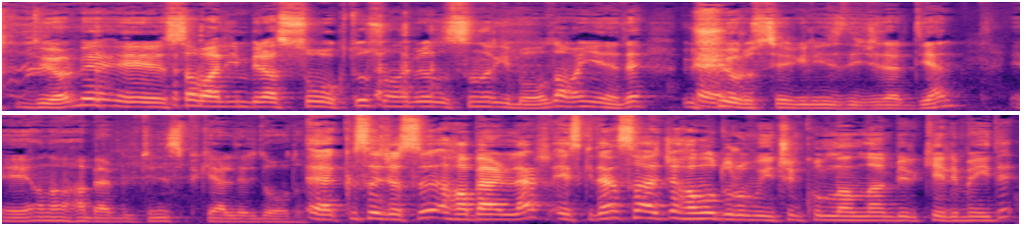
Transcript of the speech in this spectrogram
diyor ve e, sabahleyin biraz soğuktu sonra biraz ısınır gibi oldu ama yine de üşüyoruz sevgili izleyiciler diyen e, ana haber bültenin spikerleri doğdu. E, kısacası haberler eskiden sadece hava durumu için kullanılan bir kelimeydi.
